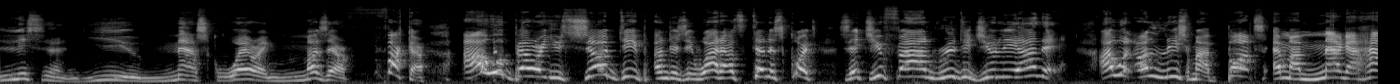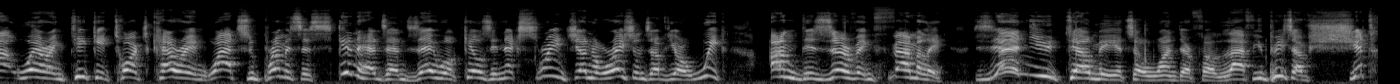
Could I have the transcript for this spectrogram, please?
Listen, you mask wearing motherfucker. I will bury you so deep under the White House tennis courts that you find Rudy Giuliani. I will unleash my bots and my MAGA hat wearing, tiki torch carrying white supremacist skinheads, and they will kill the next three generations of your weak, undeserving family. Then you tell me it's a wonderful life, you piece of shit.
